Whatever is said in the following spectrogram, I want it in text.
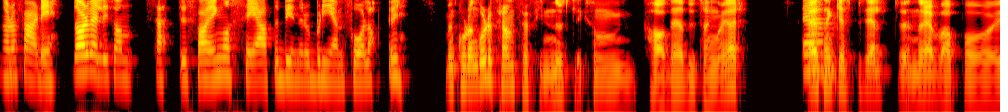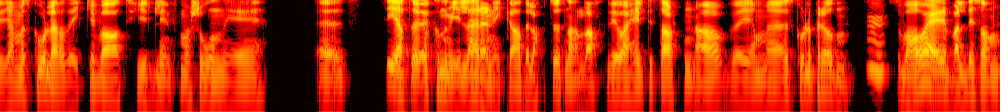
når du er ferdig. Da er det veldig sånn satisfying å se at det begynner å bli igjen få lapper. Men hvordan går det frem for å finne ut liksom hva det er du trenger å gjøre? Jeg tenker spesielt når jeg var på hjemmeskole og det ikke var tydelig informasjon i eh, Si at økonomilæreren ikke hadde lagt ut noe ennå. Vi var helt i starten av hjemmeskoleperioden. Mm. Så var hun egentlig veldig sånn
